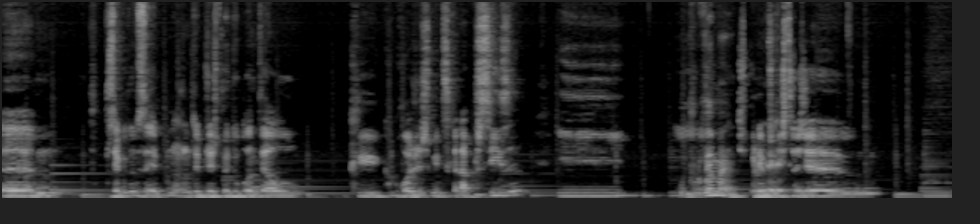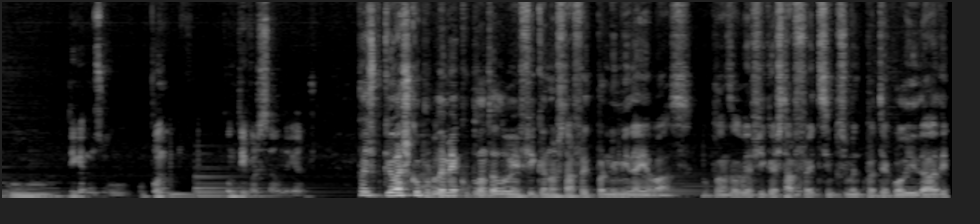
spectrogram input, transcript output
Um, por isso é que eu estou a dizer, nós não temos neste momento o plantel que, que o Roger Schmidt se calhar precisa e, o problema e esperemos é... que isto seja o, digamos, o, o ponto, ponto de diversão, digamos. Pois, porque eu acho que o problema é que o plantel do Benfica não está feito para nenhuma ideia base. O plantel do Benfica está feito simplesmente para ter qualidade e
